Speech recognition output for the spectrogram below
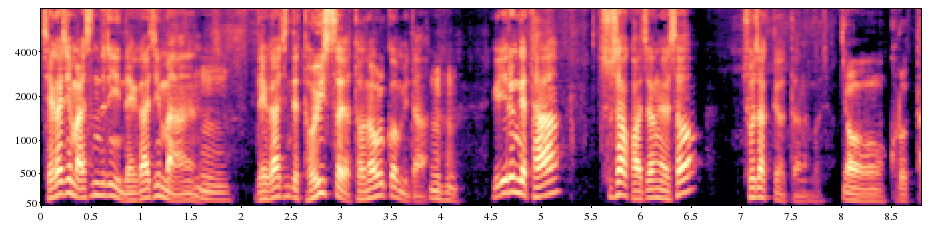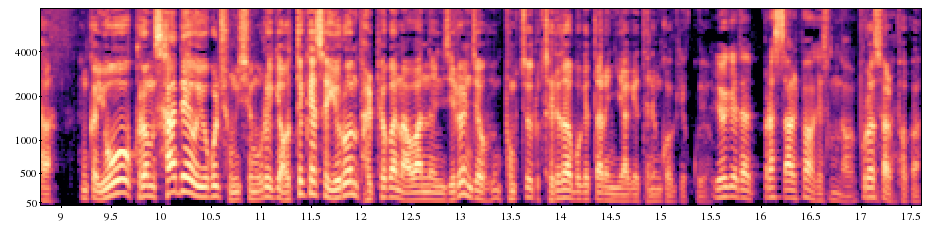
제가 지금 말씀드린 네 가지만 음. 네 가지인데 더 있어요. 더 나올 겁니다. 그러니까 이런 게 다 수사 과정에서 조작되었다는 거죠. 어, 그렇다. 그러니까 요 그럼 4대 의혹을 중심으로 이게 어떻게 해서 이런 발표가 나왔는지를 이제 본격적으로 들여다보겠다는 이야기가 되는 거겠고요. 여기에다 플러스 알파가 계속 나올 플러스 겁니다. 알파가.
